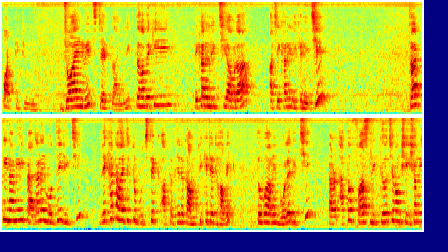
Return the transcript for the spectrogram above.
forty two join with straight line লিখতে হবে কি? এখানে লিখছি আমরা। আচ্ছা এখানে লিখে নিচ্ছি। থার্টিন আমি এই প্যাটার্নের মধ্যেই লিখছি। লেখাটা হয়তো একটু বুঝতে আপনাদের জন্য কমপ্লিকেটেড হবে। তবু আমি বলে দিচ্ছি, কারণ এত ফার্স্ট লিখতে হচ্ছে এবং সেই সঙ্গে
